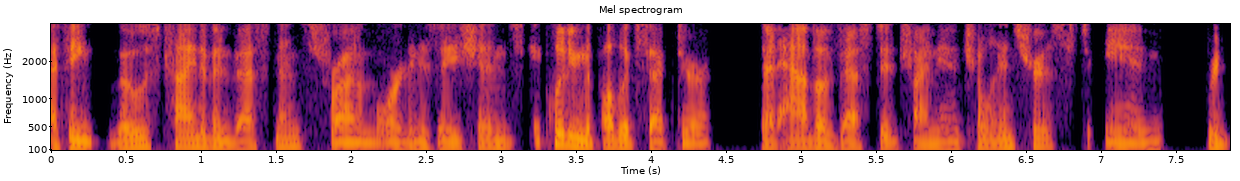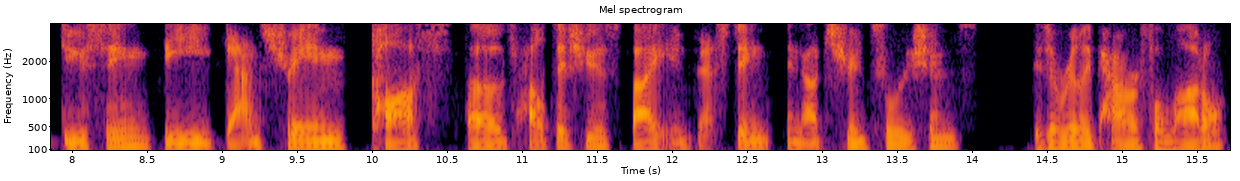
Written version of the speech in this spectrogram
I think those kind of investments from organizations, including the public sector, that have a vested financial interest in reducing the downstream costs of health issues by investing in upstream solutions is a really powerful model.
